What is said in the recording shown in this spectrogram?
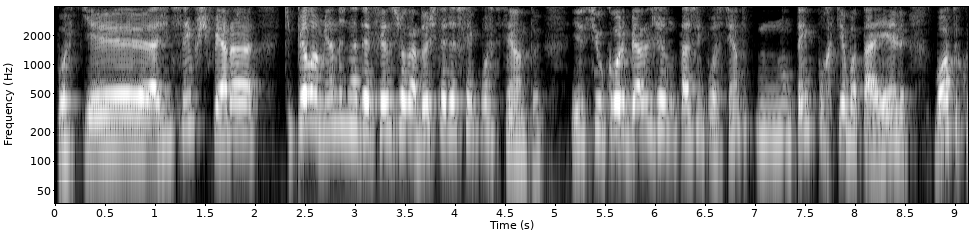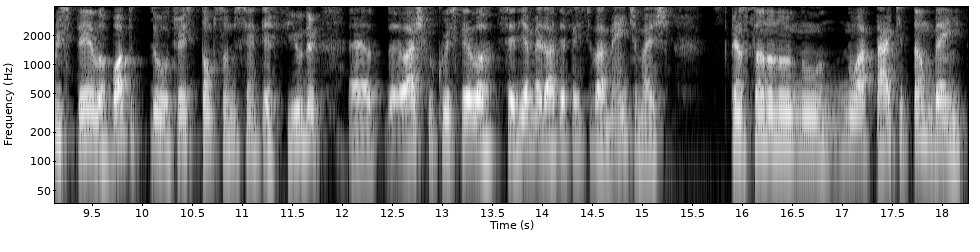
porque a gente sempre espera que pelo menos na defesa o jogador esteja 100%. E se o Corey Bellinger não tá 100%, não tem por que botar ele. Bota o Chris Taylor, bota o Trace Thompson de center fielder. É, eu acho que o Chris Taylor seria melhor defensivamente, mas pensando no, no, no ataque também,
